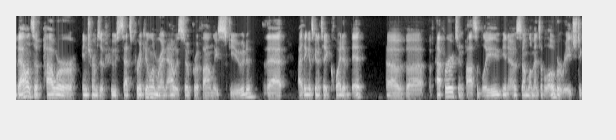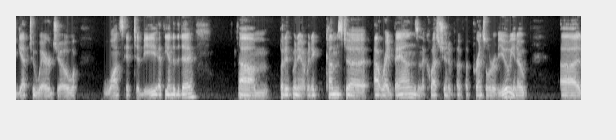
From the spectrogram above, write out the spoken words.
balance of power in terms of who sets curriculum right now is so profoundly skewed that I think it's going to take quite a bit of, uh, of effort and possibly, you know, some lamentable overreach to get to where Joe wants it to be at the end of the day. Um, but it, when, you know, when it comes to outright bans and the question of, of, of parental review, you know, uh,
